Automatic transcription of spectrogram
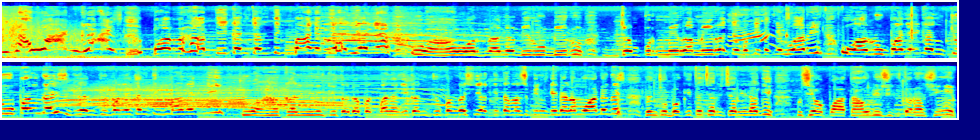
tiga. Wah guys. Perhatikan cantik banget nih hadiahnya. Wah warnanya biru-biru. Campur merah-merah. Coba kita keluarin. Wah rupanya ikan cupang guys. Ikan cupangnya cantik banget nih. Wah kali ini kita dapat banyak ikan cupang guys. Ya kita masukin ke dalam wadah guys. Dan coba kita cari-cari lagi. Siapa tahu di sekitaran sini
